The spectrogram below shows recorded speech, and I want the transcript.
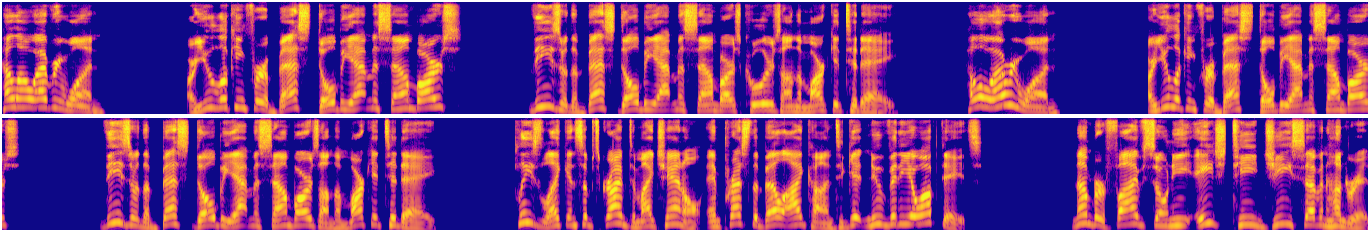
Hello everyone! Are you looking for a best Dolby Atmos soundbars? These are the best Dolby Atmos soundbars coolers on the market today. Hello everyone! Are you looking for a best Dolby Atmos soundbars? These are the best Dolby Atmos soundbars on the market today. Please like and subscribe to my channel and press the bell icon to get new video updates. Number 5 Sony HT-G700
